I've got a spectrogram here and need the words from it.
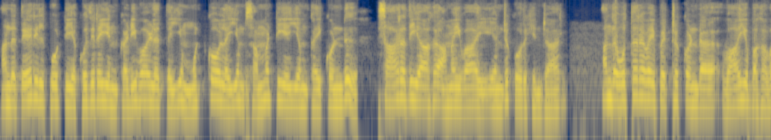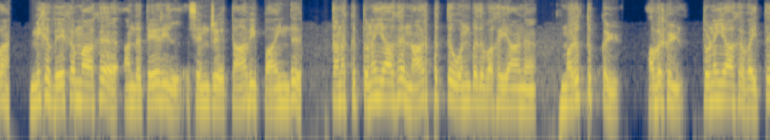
அந்த தேரில் பூட்டிய குதிரையின் கடிவாளத்தையும் முட்கோலையும் சம்மட்டியையும் கைக்கொண்டு சாரதியாக அமைவாய் என்று கூறுகின்றார். அந்த உத்தரவை பெற்றுக்கொண்ட வாயு பகவான் மிக வேகமாக அந்த தேரில் சென்று தாவி பாய்ந்து தனக்கு துணையாக நாற்பத்து ஒன்பது வகையான மருத்துக்கள் அவர்கள் துணையாக வைத்து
